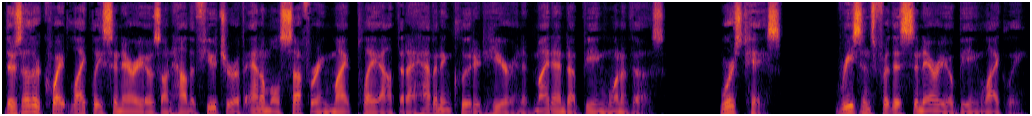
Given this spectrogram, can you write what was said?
There's other quite likely scenarios on how the future of animal suffering might play out that I haven't included here and it might end up being one of those. Worst case. Reasons for this scenario being likely.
